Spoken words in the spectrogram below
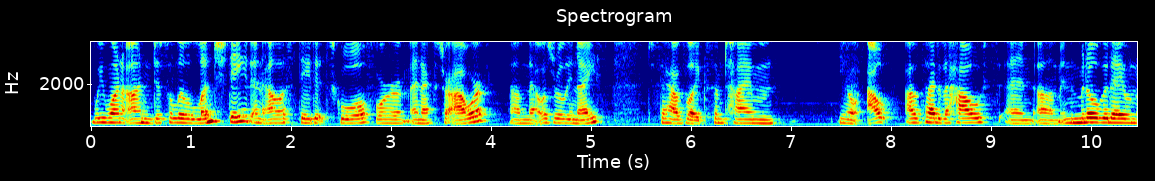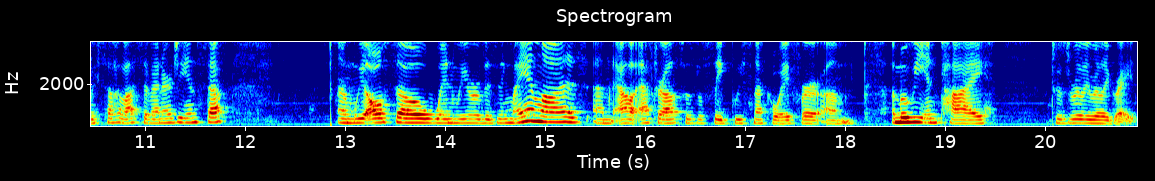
We went on just a little lunch date and Alice stayed at school for an extra hour. Um, that was really nice just to have like some time, you know, out outside of the house and um, in the middle of the day when we still have lots of energy and stuff. Um, we also, when we were visiting my in-laws, um, after Alice was asleep, we snuck away for um, a movie in Pie which was really, really great.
